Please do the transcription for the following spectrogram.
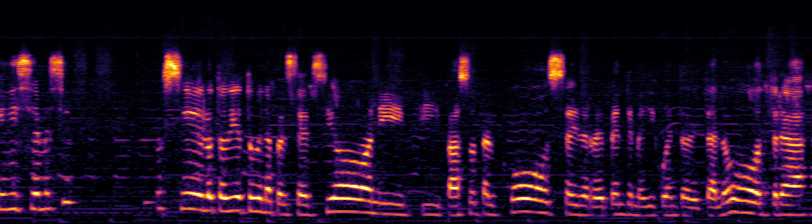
que dice, me siento, no sé, el otro día tuve una percepción y pasó tal cosa y de repente me di cuenta de tal otra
